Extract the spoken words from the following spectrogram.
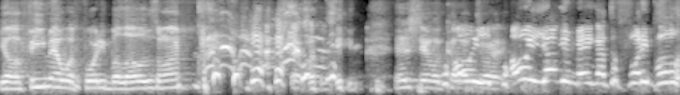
Yo, a female with 40 belows on. that, would be, that shit would come up Only, to her. only young and man got the forty below.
